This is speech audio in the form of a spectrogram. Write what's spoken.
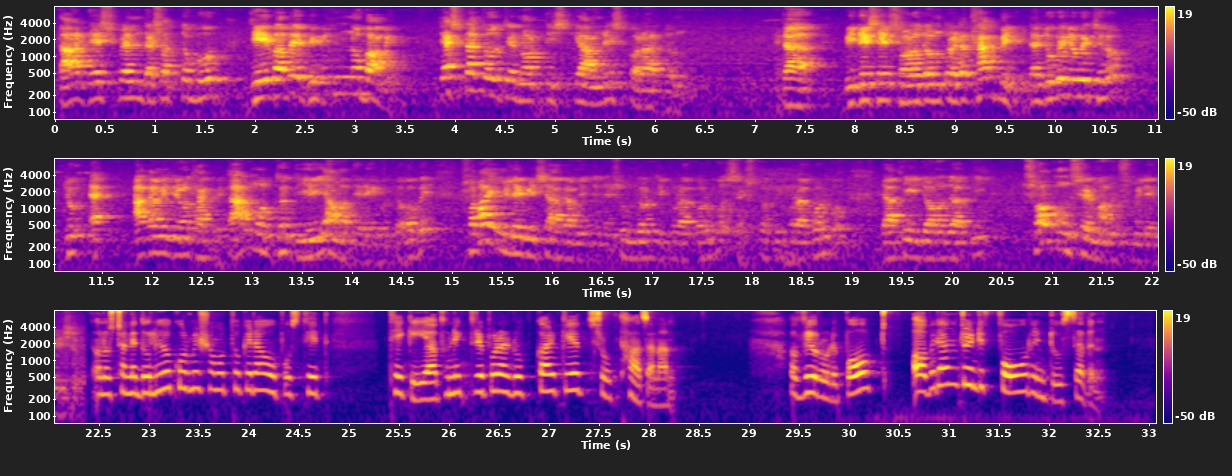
তার দেশপ্রেম, দেশাত্মবোধ, যেভাবে বিভিন্নভাবে চেষ্টা চলছে নর্থ ইস্টকে আনলিস্ট করার জন্য। এটা বিদেশের ষড়যন্ত্র এটা থাকবে, এটা যুগে যুগে ছিল আগামী দিনও থাকবে। তার মধ্য দিয়েই আমাদের এগোতে হবে। সবাই মিলেমিশে আগামী দিনে সুন্দর ত্রিপুরা করব, শ্রেষ্ঠ ত্রিপুরা করব, জাতি, জনজাতি, সব অংশের মানুষ মিলেমিশে। অনুষ্ঠানে দলীয় কর্মী সমর্থকেরা উপস্থিত থেকেই আধুনিক ত্রিপুরার রূপকারকে শ্রদ্ধা জানান। Bureau report, Abiram twenty four into seven.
